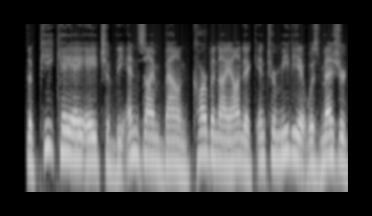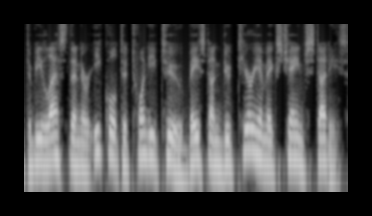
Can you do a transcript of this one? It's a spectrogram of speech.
The pKa-H of the enzyme-bound carbanionic intermediate was measured to be less than or equal to 22 based on deuterium exchange studies.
